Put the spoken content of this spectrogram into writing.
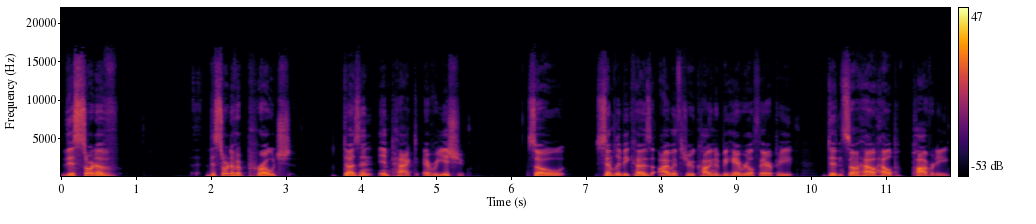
this sort of this sort of approach doesn't impact every issue. So simply because I went through cognitive behavioral therapy didn't somehow help poverty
